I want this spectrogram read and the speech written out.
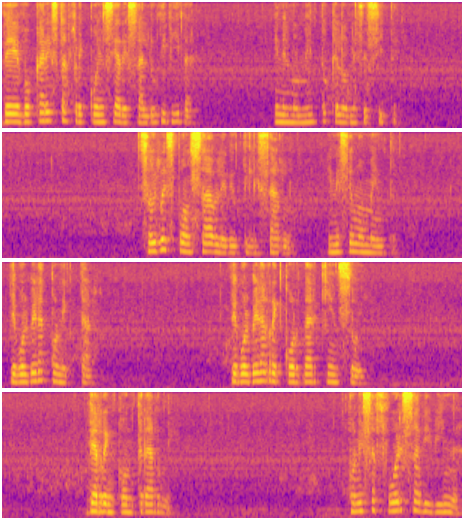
de evocar esta frecuencia de salud y vida en el momento que lo necesite. Soy responsable de utilizarlo en ese momento, de volver a conectar, de volver a recordar quién soy, de reencontrarme con esa fuerza divina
